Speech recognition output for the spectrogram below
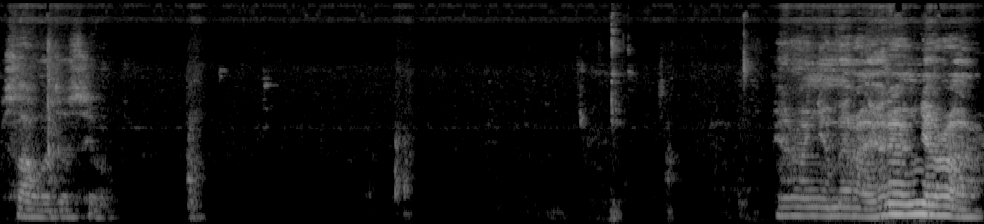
Слава за силу. Герой не вмирає, герой не вмирає.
